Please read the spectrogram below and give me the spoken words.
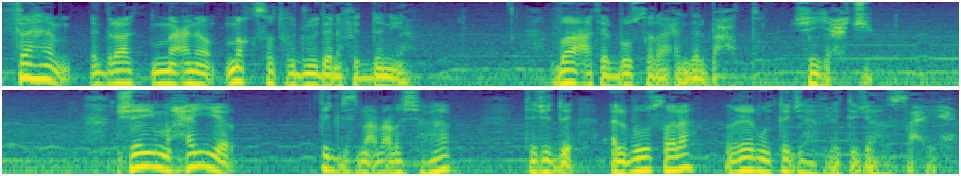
فهم إدراك معنى مقصد وجودنا في الدنيا. ضاعت البوصله عند البعض. شيء عجيب. شيء محير تجلس مع بعض الشباب تجد البوصلة غير متجهة في الاتجاه الصحيح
